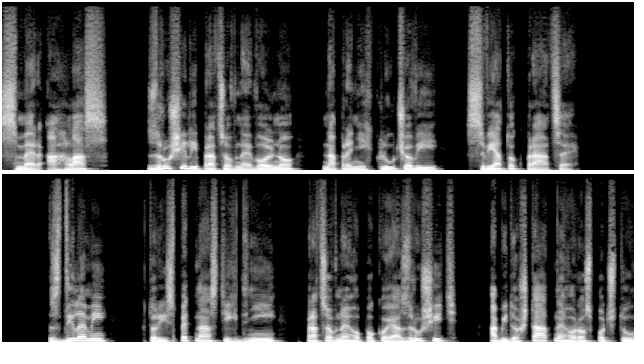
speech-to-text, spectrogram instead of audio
smer a hlas zrušili pracovné voľno na pre nich kľúčový Sviatok práce. Z dilemy, ktorý z 15 dní pracovného pokoja zrušiť, aby do štátneho rozpočtu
